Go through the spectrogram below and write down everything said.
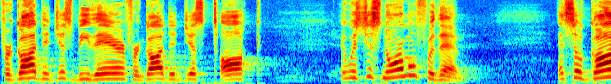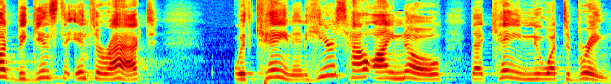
For God to just be there, for God to just talk. It was just normal for them. And so God begins to interact with Cain. And here's how I know that Cain knew what to bring.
